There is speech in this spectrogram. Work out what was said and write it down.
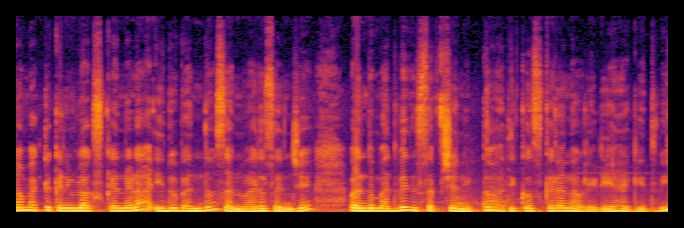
Welcome back to Kani vlogs Kannada ಇದು ಬಂದು ಶನಿವಾರ ಸಂಜೆ. ಒಂದು ಮದುವೆ ರಿಸೆಪ್ಷನ್ ಇತ್ತು. ಅದಕ್ಕೋಸ್ಕರ ನಾವು ರೆಡಿ ಆಗಿದ್ವಿ.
